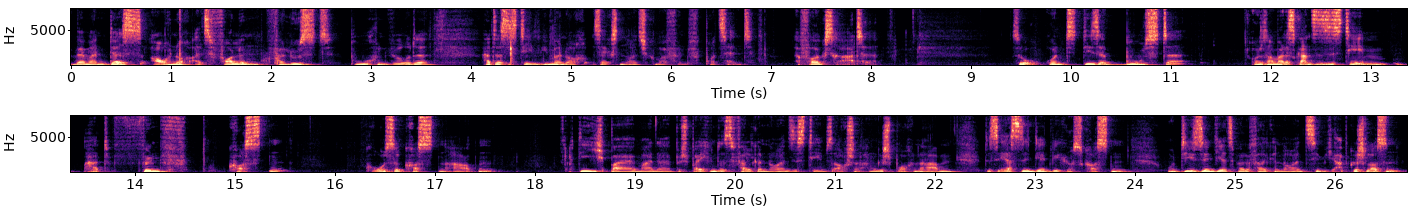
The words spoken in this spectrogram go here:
wenn man das auch noch als vollen Verlust buchen würde, hat das System immer noch 96,5 Prozent Erfolgsrate. So, und dieser Booster, und sagen wir, das ganze System hat fünf Kosten, große Kostenarten, die ich bei meiner Besprechung des Falcon 9 Systems auch schon angesprochen habe. Das erste sind die Entwicklungskosten und die sind jetzt bei der Falcon 9 ziemlich abgeschlossen.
